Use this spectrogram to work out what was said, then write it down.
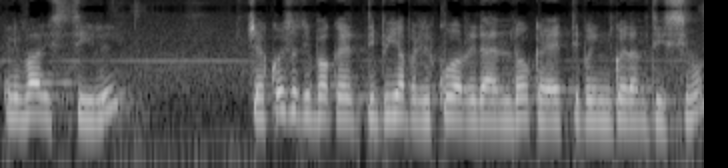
i vari stili, c'è questo tipo che ti piglia per il culo ridendo, che è tipo inquietantissimo,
